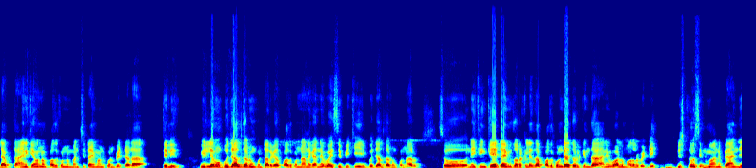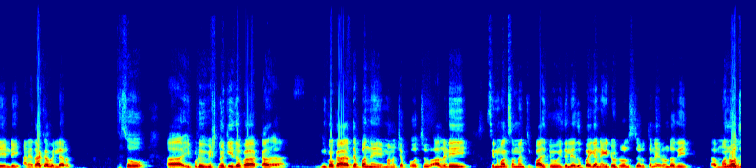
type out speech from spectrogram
లేకపోతే ఆయనకేమన్నా పదకొండు మంచి టైం అనుకొని పెట్టాడా? తెలియదు వీళ్ళేమో భుజాలు దడుముకుంటారు కదా పదకొండు అనగానే వైసీపీకి భుజాలు దడుముకున్నారు సో నీకు ఇంకే టైం దొరకలేదా? పదకొండే దొరికిందా? అని వాళ్ళు మొదలుపెట్టి విష్ణు సినిమాని బ్యాన్ చేయండి అనే దాకా వెళ్ళారు. సో ఇప్పుడు విష్ణుకి ఇది ఒక ఇంకొక దెబ్బని మనం చెప్పుకోవచ్చు. ఆల్రెడీ సినిమాకి సంబంధించి పాజిటివ్ ఇది లేదు పైగా నెగిటివ్ ట్రోల్స్ జరుగుతున్నాయి. రెండోది మనోజ్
